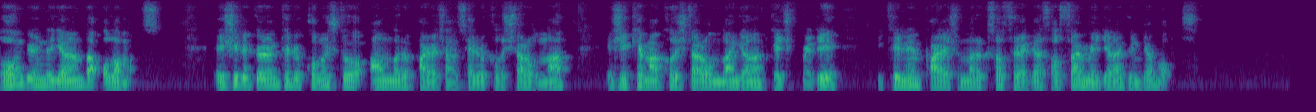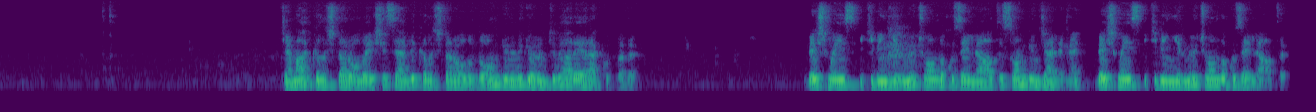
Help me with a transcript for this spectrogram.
doğum gününde yanında olamaz. Eşiyle görüntülü konuştuğu anları paylaşan Selvi Kılıçdaroğlu'na eşi Kemal Kılıçdaroğlu'ndan yanıt gecikmedi. İkilinin paylaşımları kısa sürede sosyal medyada gündem oldu. Kemal Kılıçdaroğlu eşi Selvi Kılıçdaroğlu doğum gününü görüntülü arayarak kutladı. 5 Mayıs 2023 1956 son güncelleme 5 Mayıs 2023 1956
